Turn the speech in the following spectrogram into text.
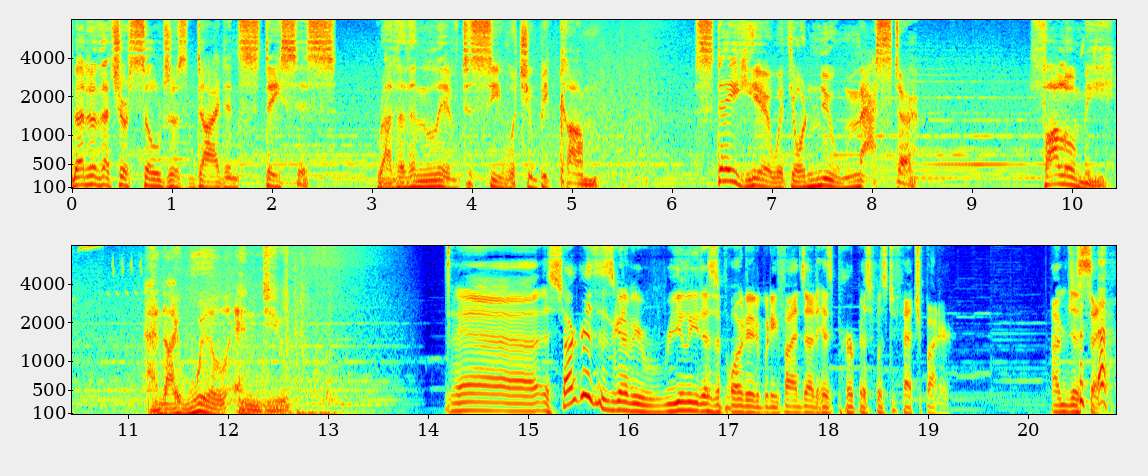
Better that your soldiers died in stasis rather than live to see what you become. Stay here with your new master. Follow me, and I will end you. Yeah, Sarkareth is going to be really disappointed when he finds out his purpose was to fetch butter. I'm just saying.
